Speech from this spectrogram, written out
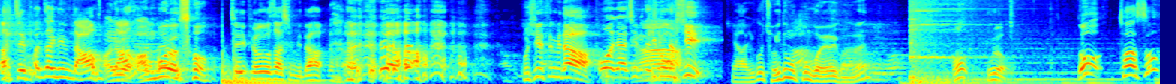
아 재판장님 나와 아, 이거 안 보여서. 저희 변호사십니다. 보시겠습니다. 오, 야, 지금 이거 혹시 야 이거 저희도 못 본 거예요 이거는? 어 뭐야? 너 찾았어?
